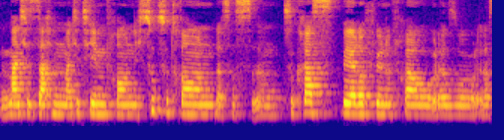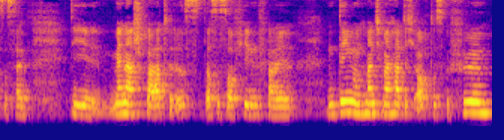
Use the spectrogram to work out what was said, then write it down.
manche Sachen, manche Themen Frauen nicht zuzutrauen, dass es ähm, zu krass wäre für eine Frau oder so, oder dass es halt die Männersparte ist, das ist auf jeden Fall ein Ding. Und manchmal hatte ich auch das Gefühl,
